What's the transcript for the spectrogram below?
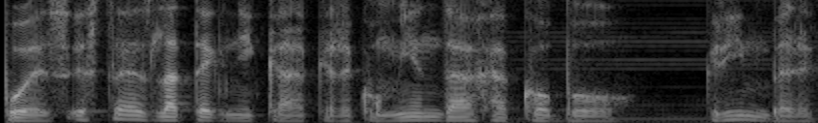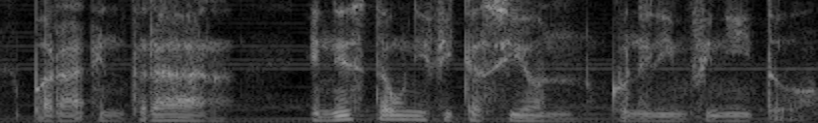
Pues esta es la técnica que recomienda Jacobo Greenberg para entrar en esta unificación con el infinito.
